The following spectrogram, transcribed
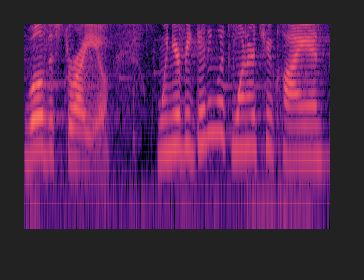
will destroy you. When you're beginning with one or two clients,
